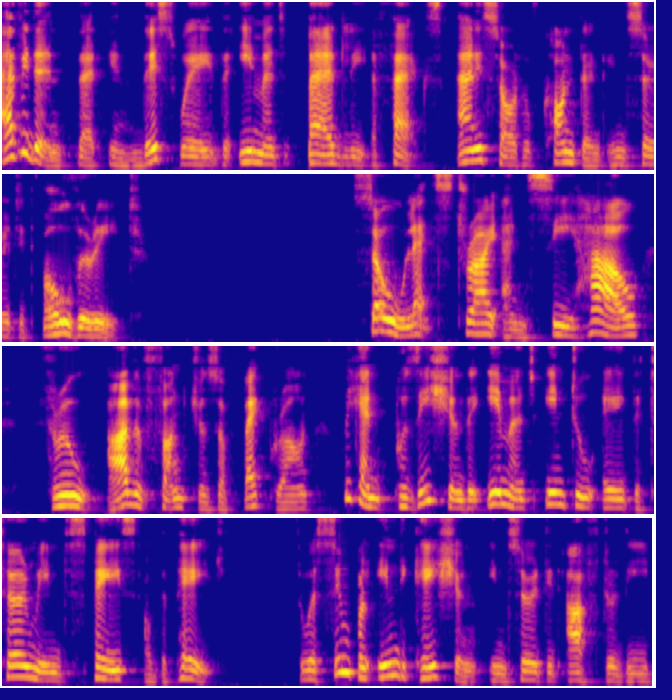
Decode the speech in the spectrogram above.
evident that in this way the image badly affects any sort of content inserted over it. So let's try and see how, through other functions of background, we can position the image into a determined space of the page through a simple indication inserted after the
